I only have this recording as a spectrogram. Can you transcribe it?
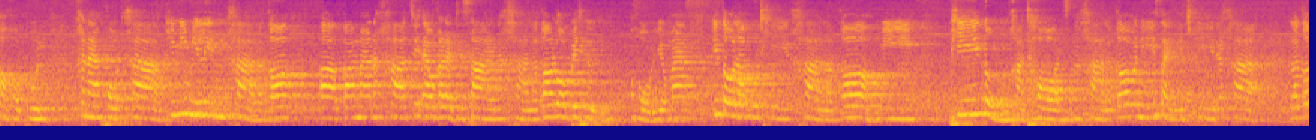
ขอขอบคุณคณาโพสค่ะ พี่มิมิลินค่ะ แล้วก็ปามานะคะ GL กระดาษดีไซน์นะคะ แล้วก็รวมไปถึง โอ้โห เยอะมาก พี่โตลาบูทีค่ะ แล้วก็มี พี่หนุ่มค่ะทอนส์นะคะ แล้วก็วันนี้ใส่นิชพีนะคะ แล้วก็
